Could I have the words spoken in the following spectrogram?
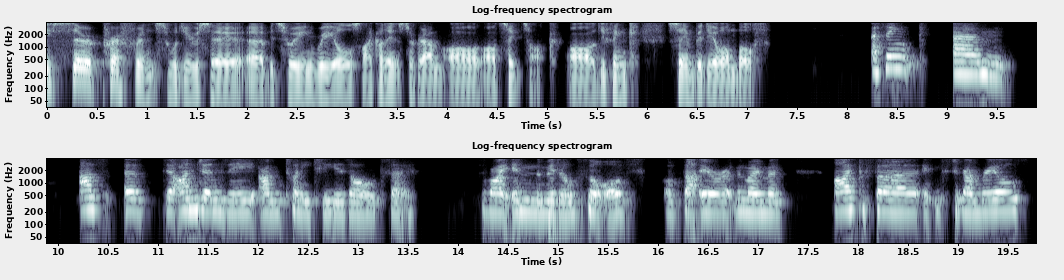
is there a preference, would you say, uh, between reels like on Instagram or, or TikTok? Or do you think same video on both? I think um, as a, I'm Gen Z, I'm 22 years old, so right in the middle sort of of that era at the moment. I prefer Instagram Reels.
